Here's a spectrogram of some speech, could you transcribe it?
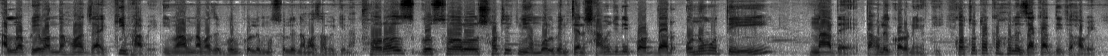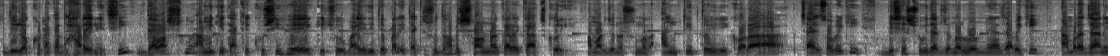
আল্লাহ প্রিয় বান্দা হওয়া যায় কীভাবে? ইমাম নামাজে ভুল করলে মুসল্লি নামাজ হবে কিনা? ফরজ গোসল সঠিক নিয়ম বলবেন। স্বামী যদি পর্দার অনুমতি না দেয়, তাহলে করণীয় কি? কত টাকা হলে জাকাত দিতে হবে? দুই লক্ষ টাকা ধার এনেছি, দেওয়ার সময় আমি কি তাকে খুশি হয়ে কিছু বাড়িয়ে দিতে পারি? তাকে শুধু হবে স্বর্ণকারের কাজ করি। আমার জন্য সোনার আংটি তৈরি করা চাইজ হবে কি? বিশেষ সুবিধার জন্য লোন নেওয়া যাবে কি? আমরা জানি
